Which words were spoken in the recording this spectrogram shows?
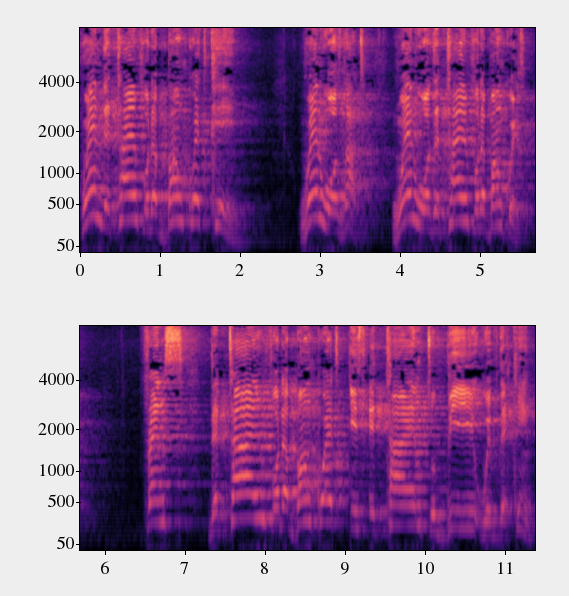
when the time for the banquet came. When was that? When was the time for the banquet? Friends, the time for the banquet is a time to be with the king.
